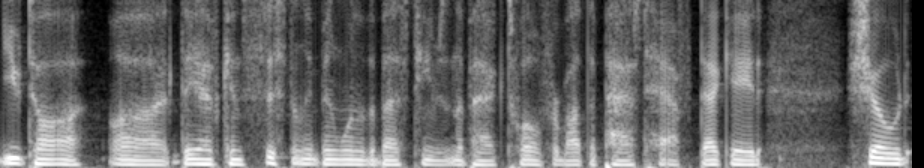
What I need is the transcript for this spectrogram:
Utah, uh, they have consistently been one of the best teams in the Pac 12 for about the past half decade showed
